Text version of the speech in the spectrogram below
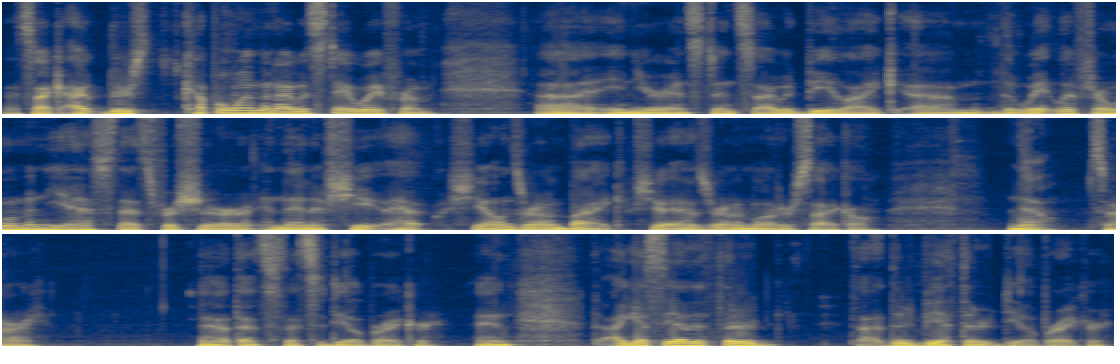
it's like I, there's a couple women I would stay away from. Uh, in your instance, I would be like um, the weightlifter woman. Yes, that's for sure. And then if she she owns her own bike, if she has her own motorcycle, no, sorry. No, that's that's a deal breaker. And I guess the other third, uh, there'd be a third deal breaker.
